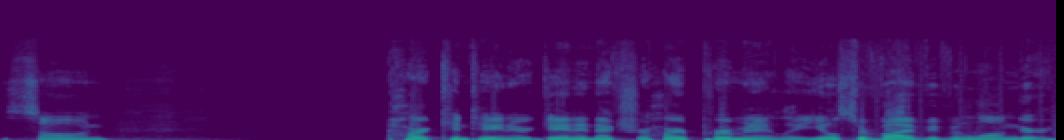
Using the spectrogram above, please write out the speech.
song. Heart container. Gain an extra heart permanently. You'll survive even longer.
